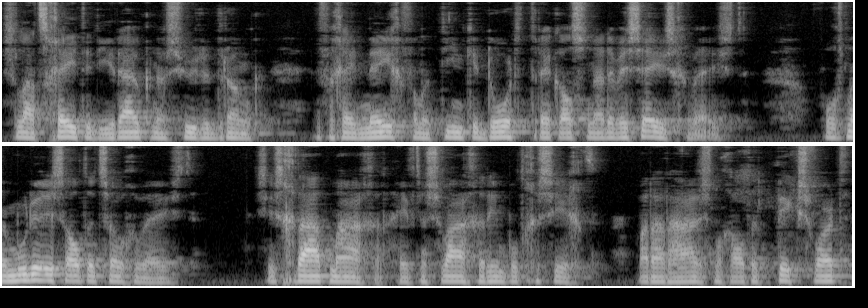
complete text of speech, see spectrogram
Ze laat scheten die ruiken naar zure drank en vergeet negen van de tien keer door te trekken als ze naar de wc is geweest. Volgens mijn moeder is altijd zo geweest. Ze is graadmager, heeft een zwaar gerimpeld gezicht, maar haar haar is nog altijd pikzwart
